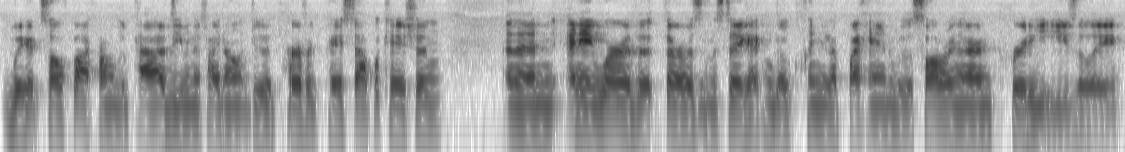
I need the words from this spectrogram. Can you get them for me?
wick itself back onto the pads, even if I don't do the perfect paste application. And then anywhere that there is a mistake, I can go clean it up by hand with a soldering iron pretty easily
